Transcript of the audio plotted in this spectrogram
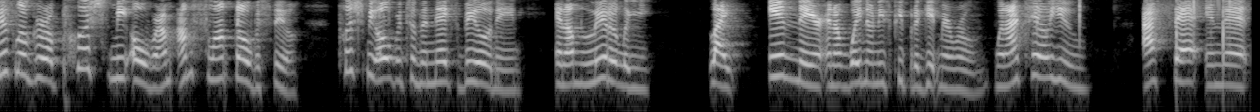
This little girl pushed me over. I'm, I'm slumped over still. Pushed me over to the next building, and I'm literally like in there, and I'm waiting on these people to get me a room. When I tell you, I sat in that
